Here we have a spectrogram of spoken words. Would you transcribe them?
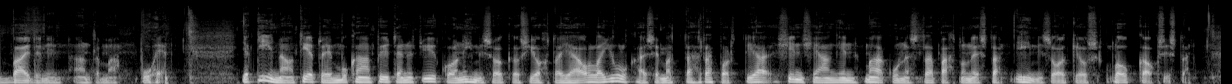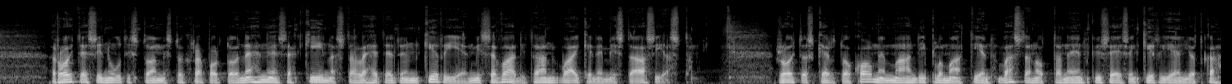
Bidenin antama puhe. Ja Kiina on tietojen mukaan pyytänyt YK on ihmisoikeusjohtajaa olla julkaisematta raporttia Xinjiangin maakunnassa tapahtuneista ihmisoikeusloukkauksista. Reutersin uutistoimisto raportoi nähneensä Kiinasta lähetetyn kirjeen, missä vaaditaan vaikenemista asiasta. Reuters kertoo kolmen maan diplomaattien vastaanottaneen kyseisen kirjeen, jotka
